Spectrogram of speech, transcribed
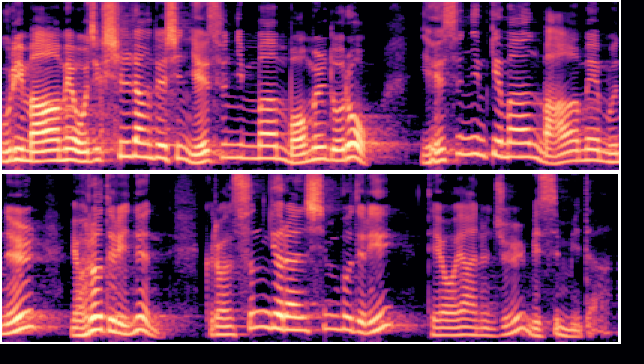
우리 마음에 오직 신랑 되신 예수님만 머물도록 예수님께만 마음의 문을 열어드리는 그런 순결한 신부들이 되어야 하는 줄 믿습니다.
